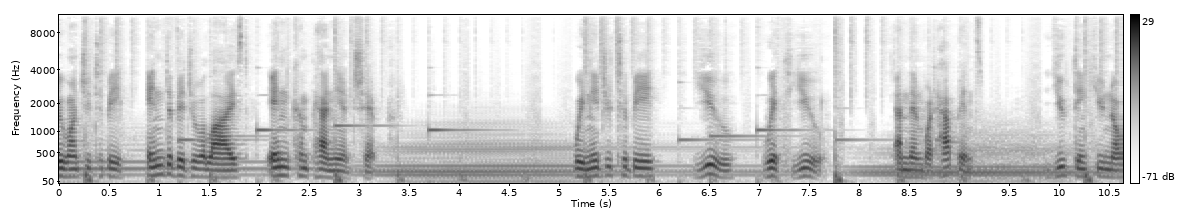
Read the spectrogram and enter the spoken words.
We want you to be individualized in companionship. We need you to be you with you. And then what happens? You think you know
